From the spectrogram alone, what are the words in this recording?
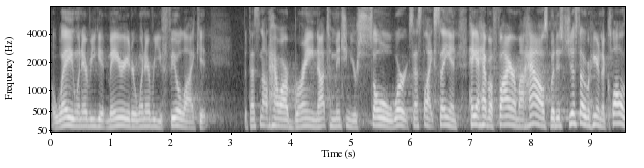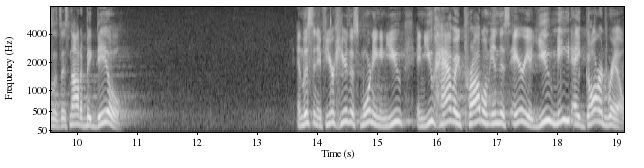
away whenever you get married or whenever you feel like it. But that's not how our brain, not to mention your soul, works. That's like saying, hey, I have a fire in my house, but it's just over here in the closets. It's not a big deal. And listen, if you're here this morning and you and you have a problem in this area, you need a guardrail.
